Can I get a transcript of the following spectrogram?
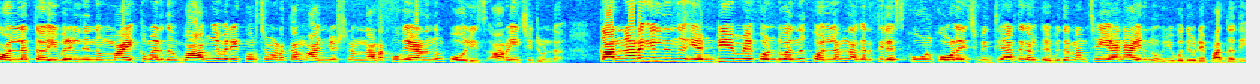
കൊല്ലത്ത് ഇവരിൽ നിന്നും മയക്കുമരുന്ന് വാങ്ങിയവരെക്കുറിച്ചും അടക്കം അന്വേഷണം നടക്കുകയാണെന്നും പോലീസ് അറിയിച്ചിട്ടുണ്ട്. കർണാടകയിൽ നിന്ന് എം കൊണ്ടുവന്ന് കൊല്ലം നഗരത്തിലെ സ്കൂൾ കോളേജ് വിദ്യാർത്ഥികൾക്ക് വിതരണം ചെയ്യാനായിരുന്നു യുവതിയുടെ പദ്ധതി.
